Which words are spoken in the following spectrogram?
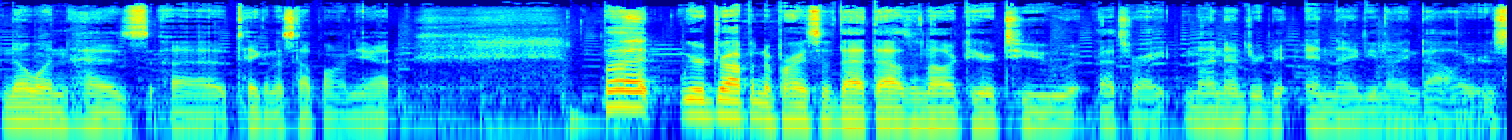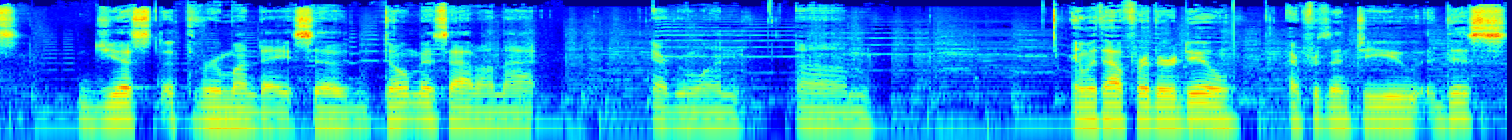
no one has uh, taken us up on yet. But we're dropping the price of that $1,000 tier to, that's right, $999 just through Monday. So don't miss out on that, everyone. Um, and without further ado, I present to you this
